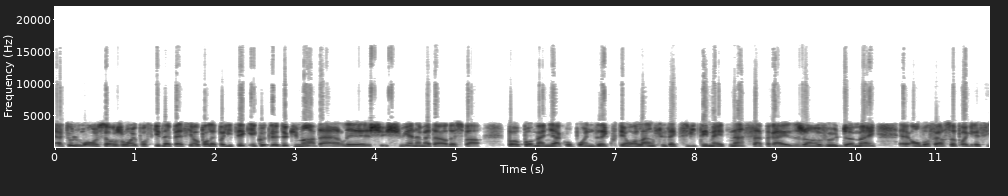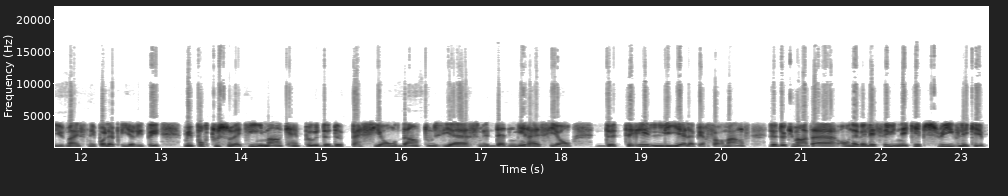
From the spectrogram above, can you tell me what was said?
à, tout le monde, on se rejoint pour ce qui est de la passion pour la politique. Écoute, le documentaire, je, suis un amateur de sport. Pas, pas maniaque au point de dire, écoutez, on relance les activités maintenant, ça presse, j'en veux demain. Euh, on va faire ça progressivement et ce n'est pas la priorité. Mais pour tous ceux à qui il manque un peu de, de passion, d'enthousiasme, d'admiration, de thrill lié à la performance, le documentaire, on avait laissé une équipe suivre l'équipe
